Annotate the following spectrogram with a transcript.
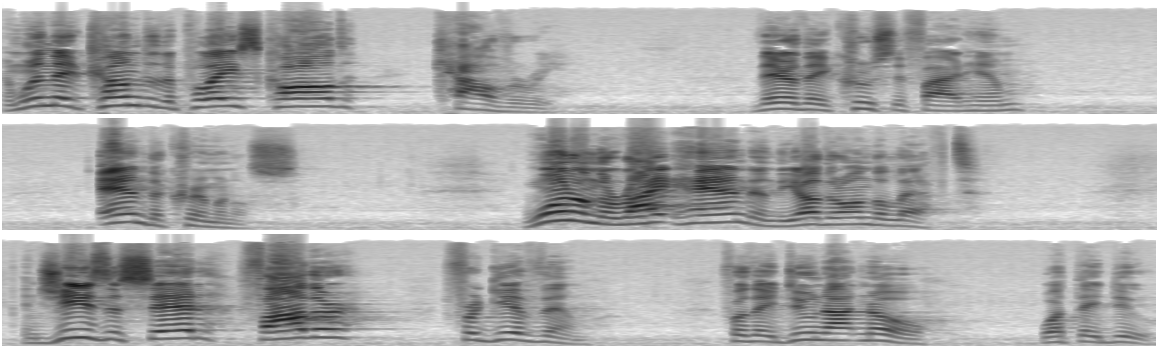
And when they'd come to the place called Calvary, there they crucified him and the criminals, one on the right hand and the other on the left. And Jesus said, Father, forgive them, for they do not know what they do.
